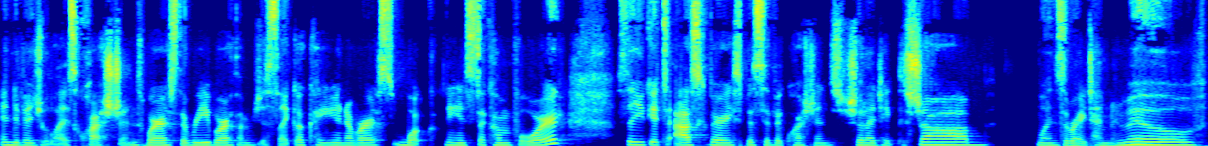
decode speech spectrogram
individualized questions. Whereas the rebirth, I'm just like, okay, universe, what needs to come forward? So you get to ask very specific questions. Should I take this job? When's the right time to move?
